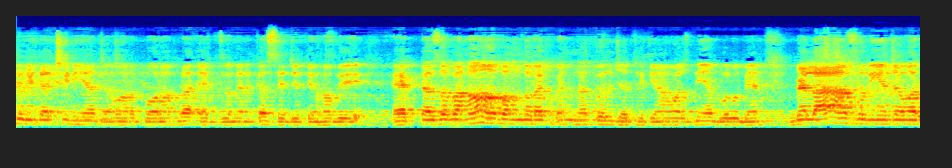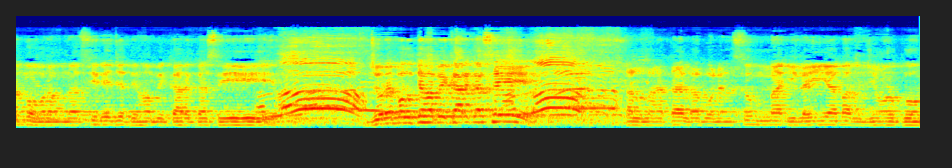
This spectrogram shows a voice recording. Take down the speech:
দুইটা ছিনিয়া যাওয়ার পর আমরা একজনের কাছে যেতে হবে। একটা জবানও বন্ধ রাখবেন না কলজা থেকে আওয়াজ দিয়ে বলবেন বেলা ফুরিয়ে যাওয়ার পর আমরা ফিরে যেতে হবে কার কাছে? জোরে বলতে হবে কার কাছে? আল্লাহ তাআলা বলেন সুম্মা ইলাইয়া মারজিউকুম।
